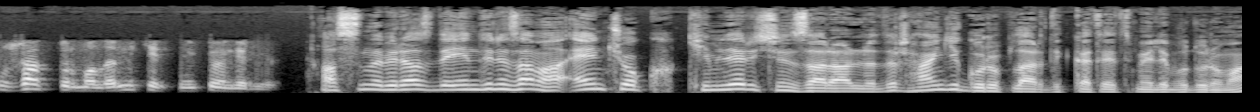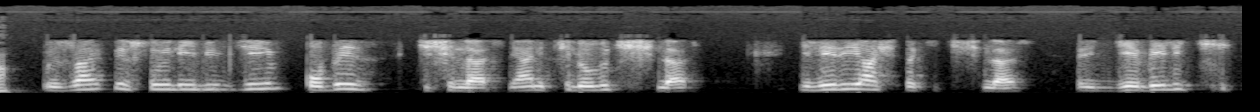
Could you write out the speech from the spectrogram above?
uzak durmalarını kesinlikle öneriyorum. Aslında biraz değindiniz ama en çok kimler için zararlıdır? Hangi gruplar dikkat etmeli bu duruma? Özellikle söyleyebileceğim obez kişiler yani kilolu kişiler, ileri yaştaki kişiler, gebelik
